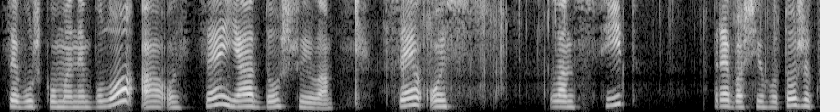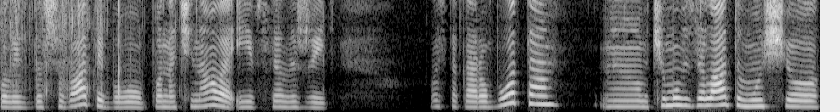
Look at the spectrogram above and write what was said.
Це вушко у мене було, а ось це я дошила. Це ось лансфіт. Треба ж його теж колись дошивати, бо поначинала і все лежить. Ось така робота. Е, Чому взяла? Тому що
